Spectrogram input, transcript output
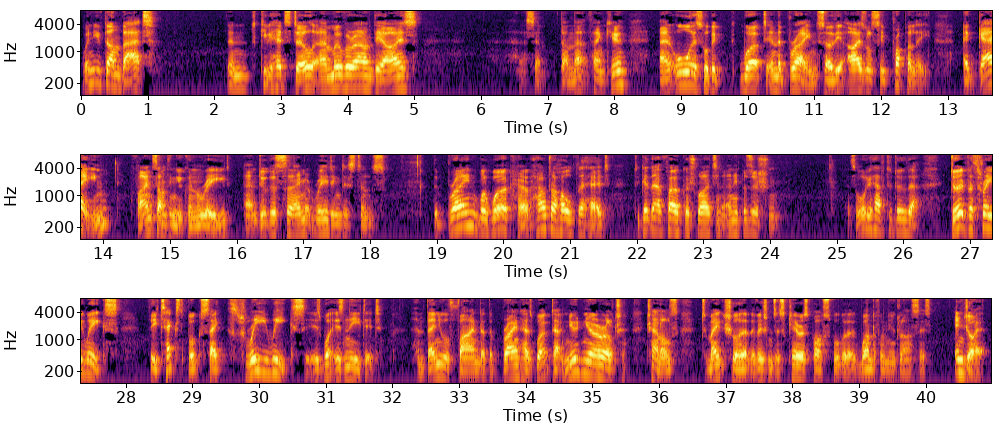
When you've done that, then keep your head still and move around the eyes. That's it. Done that, thank you. And all this will be worked in the brain so the eyes will see properly. Again, find something you can read and do the same at reading distance. The brain will work out how to hold the head to get that focus right in any position. That's all you have to do there. Do it for three weeks. The textbooks say three weeks is what is needed. And then you will find that the brain has worked out new neural ch channels to make sure that the vision's as clear as possible with those wonderful new glasses. Enjoy it.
